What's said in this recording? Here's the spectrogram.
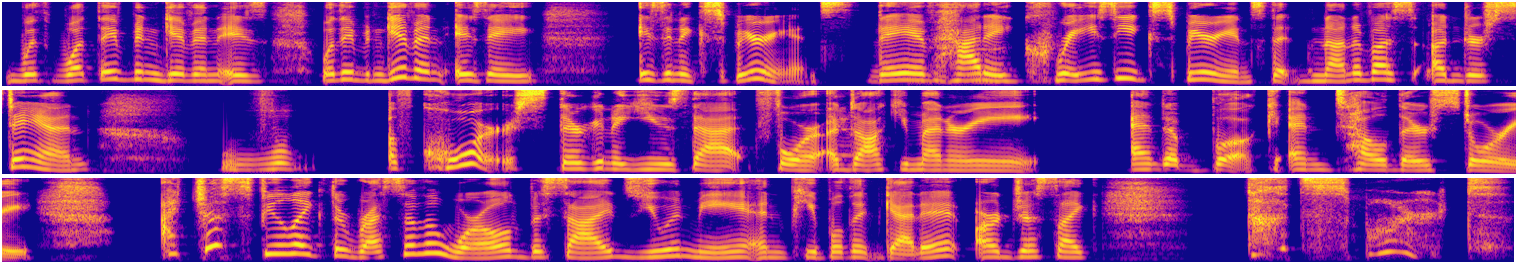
with what they've been given is what they've been given is a is an experience. They have had a mm-hmm. crazy experience that none of us understand. Well, of course, they're going to use that for a documentary and a book and tell their story. I just feel like the rest of the world, besides you and me and people that get it, are just like, not smart.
